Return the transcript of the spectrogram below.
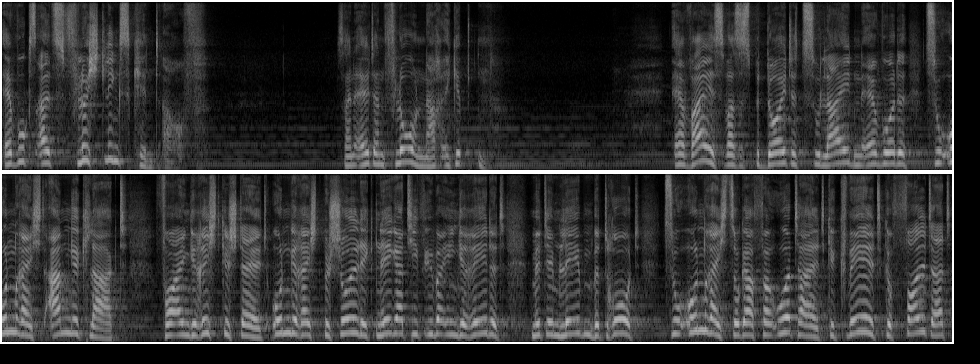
Er wuchs als Flüchtlingskind auf. Seine Eltern flohen nach Ägypten. Er weiß, was es bedeutet zu leiden. Er wurde zu Unrecht angeklagt, vor ein Gericht gestellt, ungerecht beschuldigt, negativ über ihn geredet, mit dem Leben bedroht, zu Unrecht sogar verurteilt, gequält, gefoltert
